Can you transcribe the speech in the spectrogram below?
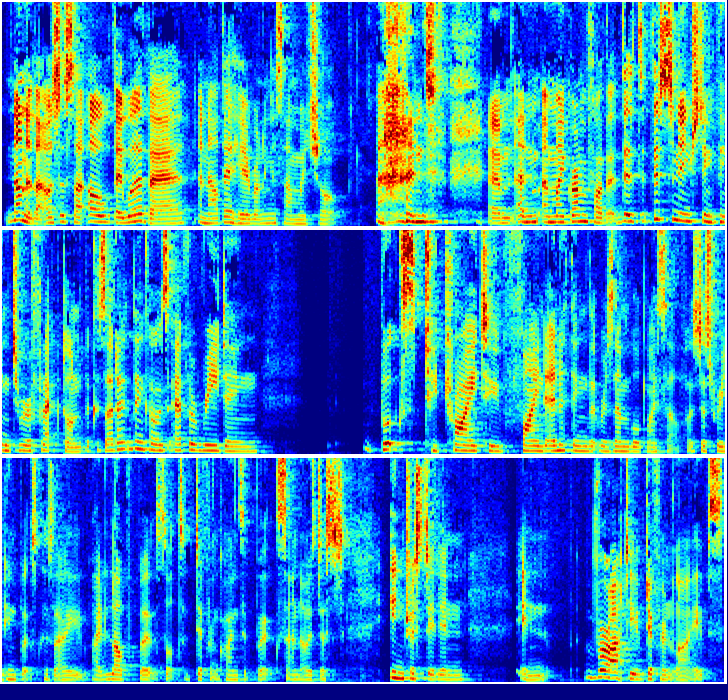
None of that. I was just like, oh, they were there, and now they're here running a sandwich shop. and, um, and and my grandfather. This, this is an interesting thing to reflect on because I don't think I was ever reading books to try to find anything that resembled myself. I was just reading books because I, I love books, lots of different kinds of books, and I was just interested in in variety of different lives.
